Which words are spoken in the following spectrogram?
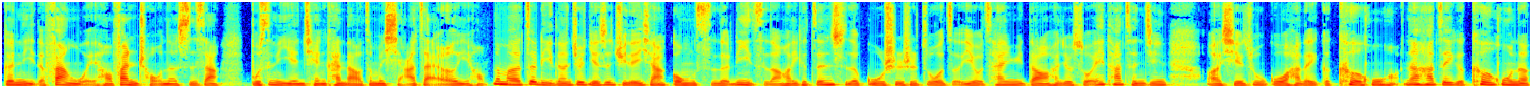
跟你的范围哈范畴呢，事实上不是你眼前看到这么狭窄而已哈。那么这里呢，就也是举了一下公司的例子然后一个真实的故事，是作者也有参与到，他就说，哎，他曾经呃协助过他的一个客户哈，那他这个客户呢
